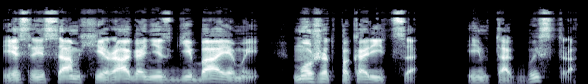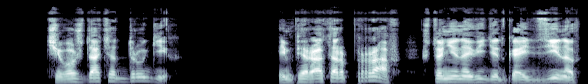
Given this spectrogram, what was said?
Если сам Хирага несгибаемый может покориться им так быстро, чего ждать от других? Император прав, что ненавидит гайдзинов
